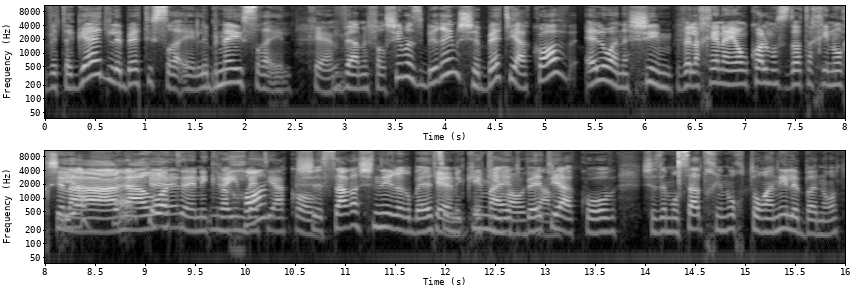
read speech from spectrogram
ותגד לבית ישראל, לבני ישראל. כן. והמפרשים מסבירים שבית יעקב אלו הנשים. ולכן היום כל מוסדות החינוך של יפה, הנערות כן. אה, נקראים נכון, בית יעקב. כששרה שנירר בעצם כן, הקימה את אותם. בית יעקב, שזה מוסד חינוך תורני לבנות,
